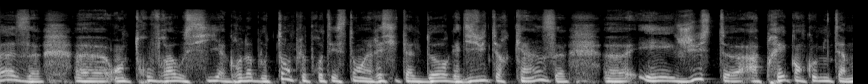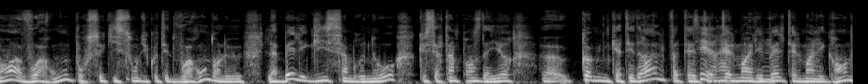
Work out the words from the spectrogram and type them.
Euh, on trouvera aussi à Grenoble au Temple protestant un récital d'orgue à 18h15 euh, et juste après concomitamment à Voiron pour ceux qui sont du côté de Voiron dans le la belle église Saint-Bruno que certains pensent d'ailleurs euh, comme une cathédrale peut-être tellement elle est mm. belle tellement elle est grande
